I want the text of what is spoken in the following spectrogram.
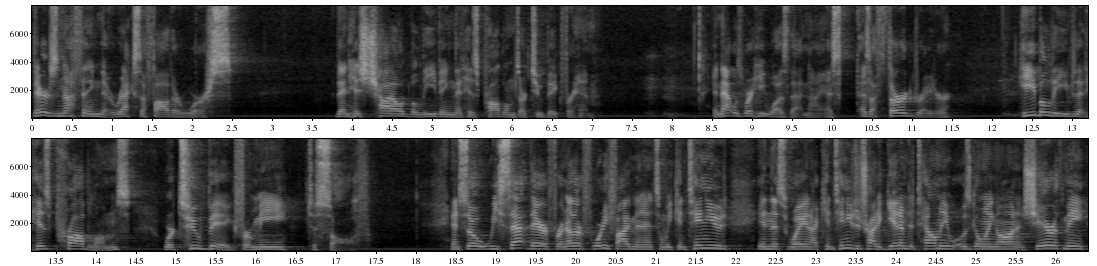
There's nothing that wrecks a father worse than his child believing that his problems are too big for him. And that was where he was that night. As, as a third grader, he believed that his problems were too big for me to solve. And so we sat there for another 45 minutes and we continued in this way. And I continued to try to get him to tell me what was going on and share with me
